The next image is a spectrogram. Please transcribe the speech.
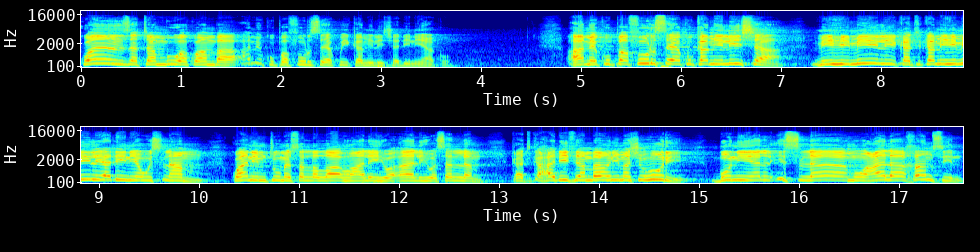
kwanza tambua kwamba amekupa fursa ya kuikamilisha dini yako. Amekupa fursa ya kukamilisha mihimili katika mihimili ya dini ya Uislamu. Kwani mtume sallallahu alayhi wa alihi wasallam katika hadithi ambayo ni mashuhuri buniyal islamu ala khamsin.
